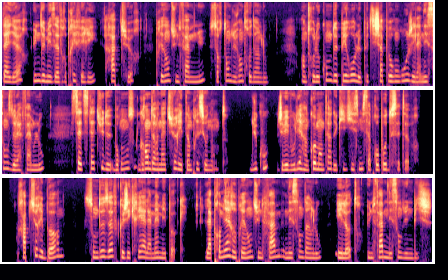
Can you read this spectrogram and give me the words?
D'ailleurs, une de mes œuvres préférées, Rapture, une femme nue sortant du ventre d'un loup. Entre le conte de Perrault, le petit chaperon rouge et la naissance de la femme loup, cette statue de bronze, grandeur nature, est impressionnante. Du coup, je vais vous lire un commentaire de Kiki Smith à propos de cette œuvre. Rapture et Borne sont deux œuvres que j'ai créées à la même époque. La première représente une femme naissant d'un loup et l'autre une femme naissant d'une biche.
